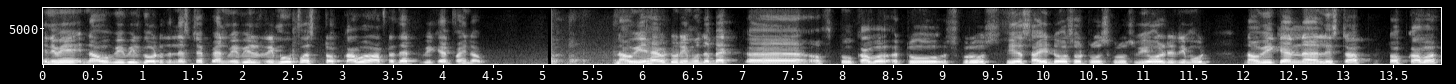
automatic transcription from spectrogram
Anyway now we will go to the next step and we will remove first top cover. After that we can find out now we have to remove the back uh, of two cover uh, two screws. Here side also two screws we already removed. Now we can uh, list up top cover.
